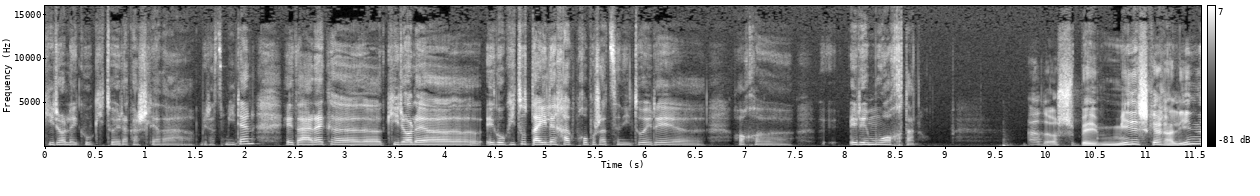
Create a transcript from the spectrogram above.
kirol egokitu erakaslea da beraz miren, eta arek uh, kirol uh, egokitu tailexak proposatzen ditu ere hor uh, eremu hortan. Ados, be, mil esker alin,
